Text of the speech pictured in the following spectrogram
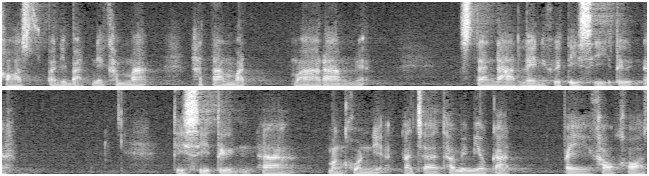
คอร์สปฏิบัติเนกขัมมะ ถ้าตามวัด วาอารามเนี่ย standard เลยนี่คือตีสี่ตื่นนะตีสี่ตื่น ถ้าบางคนเนี่ยอาจจะถ้าไม่มีโอกาสไปเข้าคอร์ส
